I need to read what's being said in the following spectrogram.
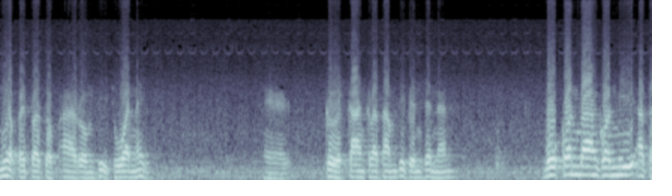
เมื่อไปประสบอารมณ์ที่ชวนให้เเกิดการกระทำที่เป็นเช่นนั้น บุคคลบางคนมีอัต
